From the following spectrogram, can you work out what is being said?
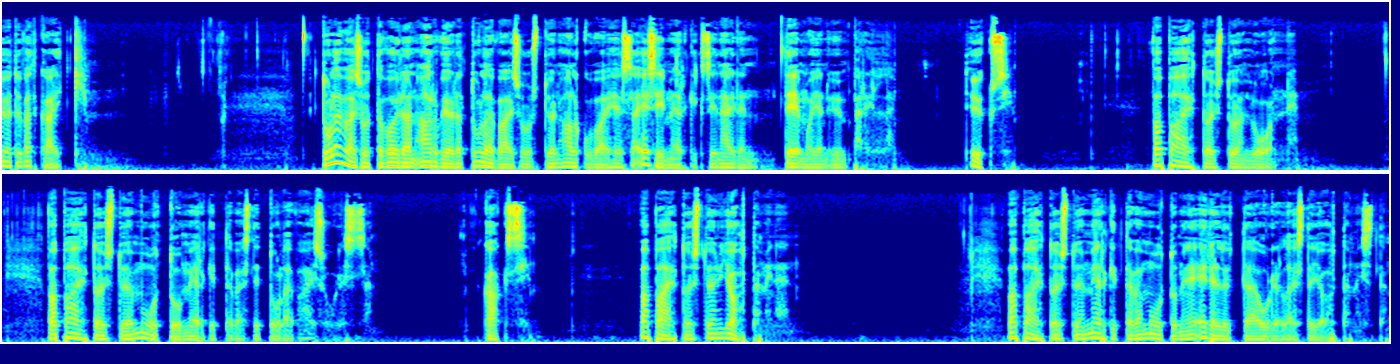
hyötyvät kaikki. Tulevaisuutta voidaan arvioida tulevaisuustyön alkuvaiheessa esimerkiksi näiden teemojen ympärillä. 1. Vapaaehtoistyön luonne. Vapaaehtoistyö muuttuu merkittävästi tulevaisuudessa. 2. Vapaaehtoistyön johtaminen. Vapaaehtoistyön merkittävä muuttuminen edellyttää uudenlaista johtamista.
